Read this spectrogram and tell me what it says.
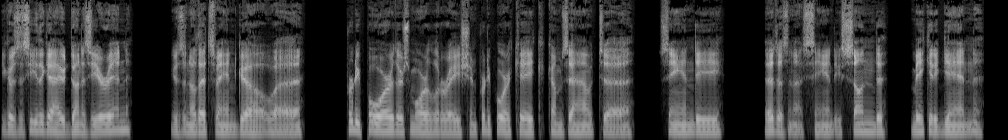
he goes, is he the guy who done his ear in? He goes, no, that's Van Gogh. Uh, pretty poor. There's more alliteration. Pretty poor cake comes out. Uh, Sandy. That doesn't not Sandy. Sund. Make it again.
